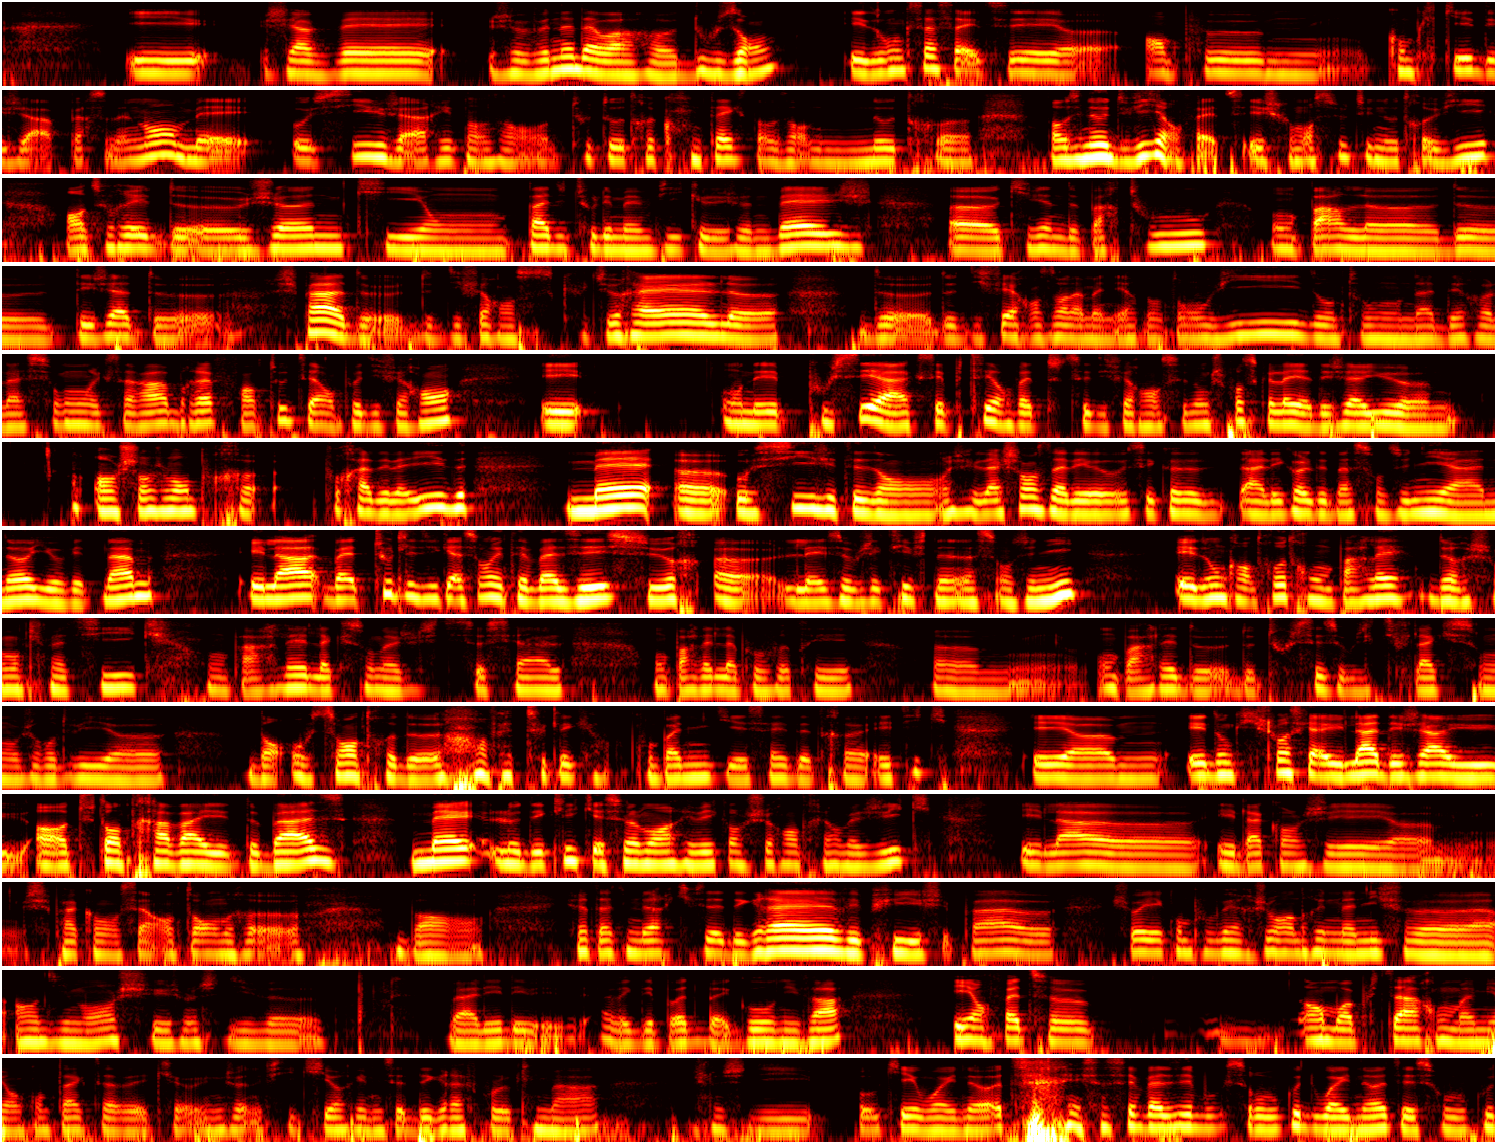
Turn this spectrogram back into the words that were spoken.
Et j'avais, je venais d'avoir 12 ans. Et donc ça, ça a été un peu hum, compliqué déjà personnellement, mais aussi j'arrive dans un tout autre contexte, dans, un autre, dans une autre vie en fait. Et je commence toute une autre vie entourée de jeunes qui n'ont pas du tout les mêmes vies que les jeunes belges, euh, qui viennent de partout. On parle euh, de, déjà de, je sais pas, de, différences culturelles, euh, de, différences dans la manière dont on vit, dont on a des relations, etc. Bref, tout est un peu différent. Et on est poussé à accepter en fait toutes ces différences. Et donc je pense que là, il y a déjà eu un changement pour, pour Adélaïde. Mais aussi, j'étais dans, j'ai eu la chance d'aller à l'école des Nations Unies à Hanoï, au Vietnam. Et là, bah, toute l'éducation était basée sur les objectifs des Nations Unies. Et donc, entre autres, on parlait de réchauffement climatique, on parlait de la question de la justice sociale, on parlait de la pauvreté, euh, on parlait de, tous ces objectifs-là qui sont aujourd'hui euh, au centre de en fait, toutes les compagnies qui essayent d'être euh, éthiques. Et, et, donc, je pense qu'il y a eu là déjà eu tout un travail de base, mais le déclic est seulement arrivé quand je suis rentrée en Belgique. Et là, euh, et là quand j'ai, euh, je sais pas, commencé à entendre euh, ben, Greta Thunberg qui faisait des grèves, et puis, je sais pas, je voyais qu'on pouvait rejoindre une manif un dimanche, et je me suis dit, bah, allez, avec des potes, bah, go, on y va. Et en fait, un mois plus tard, on m'a mis en contact avec une jeune fille qui organisait des grèves pour le climat je me suis dit, ok, why not? Et ça s'est basé sur beaucoup de why not et sur beaucoup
